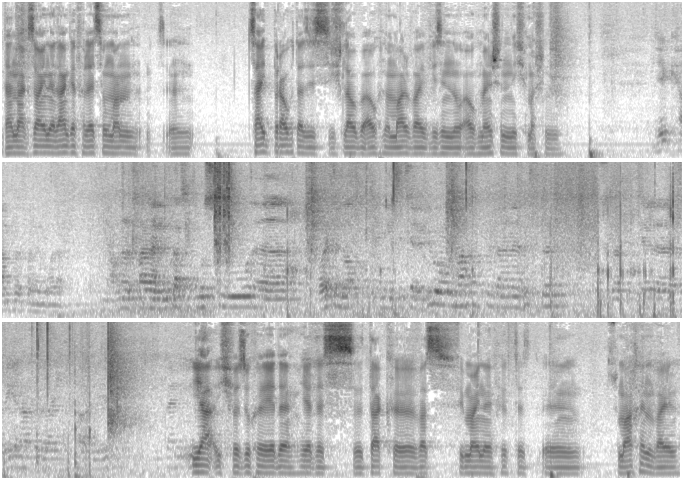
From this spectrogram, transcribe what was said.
dann nach so einer langen Verletzung man äh, Zeit braucht, das ist, ich glaube, auch normal, weil wir sind nur auch Menschen, nicht Maschinen. Dirk Kampe von den Urlaub. Ja, auch eine Frage an Lukas. Musst du äh, heute noch irgendwie spezielle Übungen machen für deine Hüfte? Ja, ich versuche jede, jedes Tag äh, was für meine Hüfte äh, zu machen, weil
